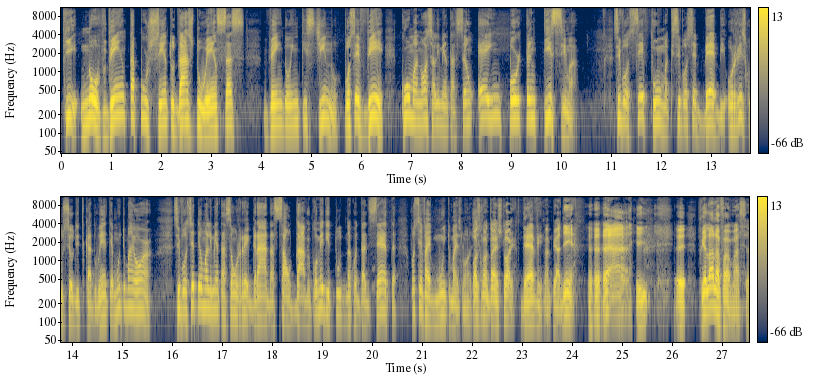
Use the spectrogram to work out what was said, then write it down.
que 90% das doenças vêm do intestino. Você vê como a nossa alimentação é importantíssima. Se você fuma, que se você bebe, o risco seu de ficar doente é muito maior. Se você tem uma alimentação regrada, saudável, comer de tudo na quantidade certa, você vai muito mais longe. Posso contar uma história? Deve. Uma piadinha? É, porque lá na farmácia,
